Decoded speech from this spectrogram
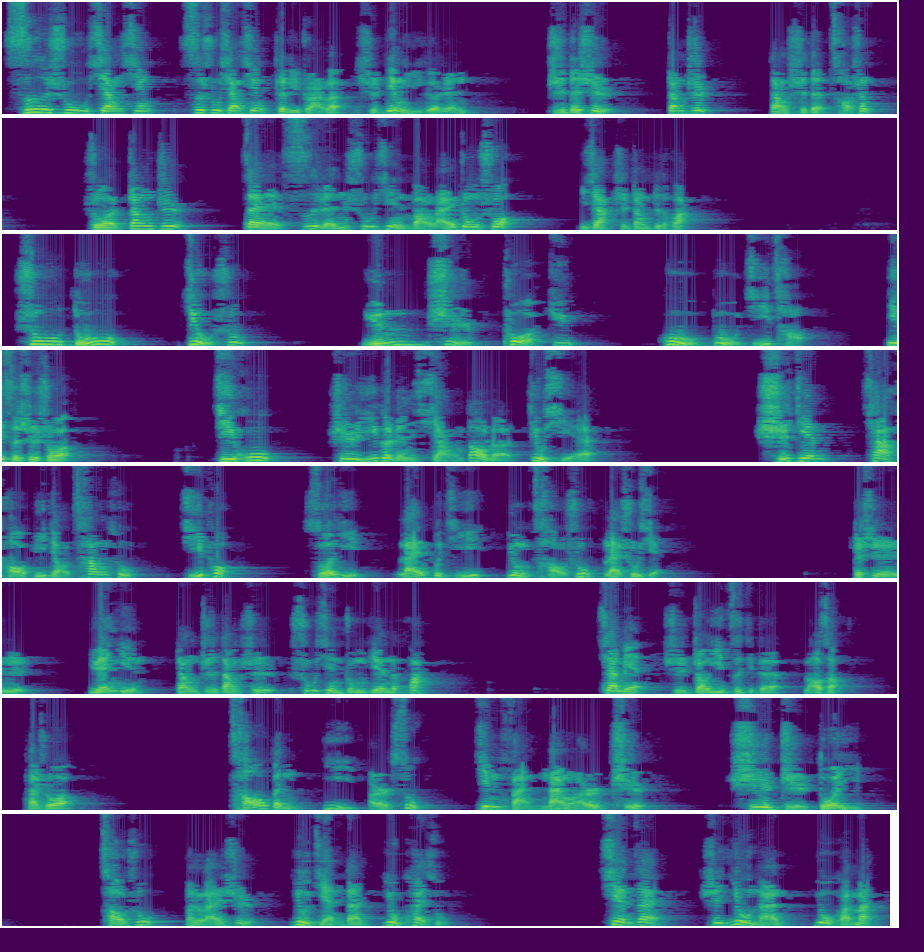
私书相兴。私书相兴，这里转了是另一个人，指的是张芝，当时的草圣。说张芝在私人书信往来中说，以下是张芝的话：书读旧书，云是破居，故不及草。意思是说，几乎。是一个人想到了就写，时间恰好比较仓促急迫，所以来不及用草书来书写。这是援引张芝当时书信中间的话。下面是赵一自己的牢骚，他说：“草本易而速。”今反难而迟，失之多矣。草书本来是又简单又快速，现在是又难又缓慢，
